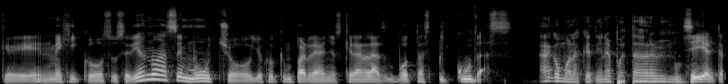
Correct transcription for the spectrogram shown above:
que en México sucedió no hace mucho, yo creo que un par de años, que eran las botas picudas? Ah, como las que tienes puestas ahora mismo. Sí, ahorita.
